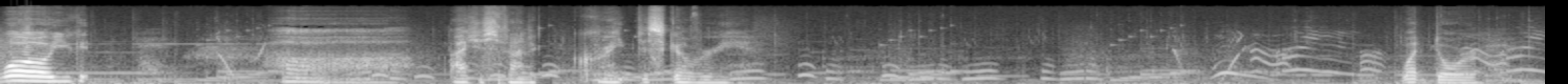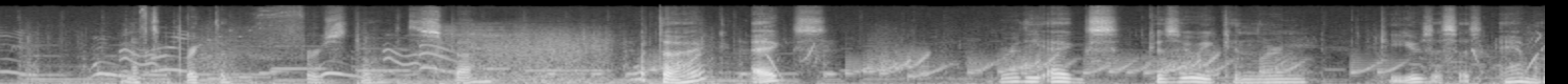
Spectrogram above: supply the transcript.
Whoa, you get... I just found a great discovery. What door? Enough to break the first door with the spell? What the heck? Eggs? Where are the eggs? Kazooie can learn to use this as ammo.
